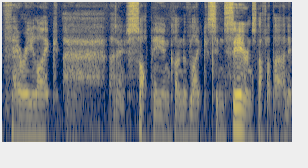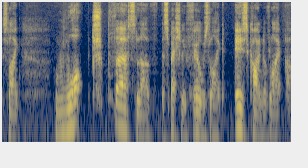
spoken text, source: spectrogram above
very like uh, I don't know soppy and kind of like sincere and stuff like that and it's like what first love especially feels like is kind of like a,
